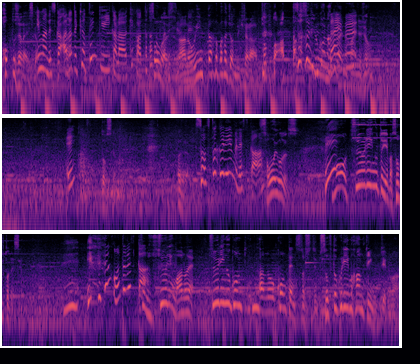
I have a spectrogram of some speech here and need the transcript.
ホットじゃないですか？今ですか、はい。あだって今日天気いいから結構暖かかったそうなんでですよ。ねすよあのウィンターバージョンで来たらちょっとあったかすぎるかなぐらいな感じでしょ？え？どうですか？ソフトクリームですか？かそういうことです。もうツーリングといえばソフトですよ。本当ですそうかツーリングもあのねツーリングコンあのコンテンツとしてソフトクリームハンティングっていうのは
